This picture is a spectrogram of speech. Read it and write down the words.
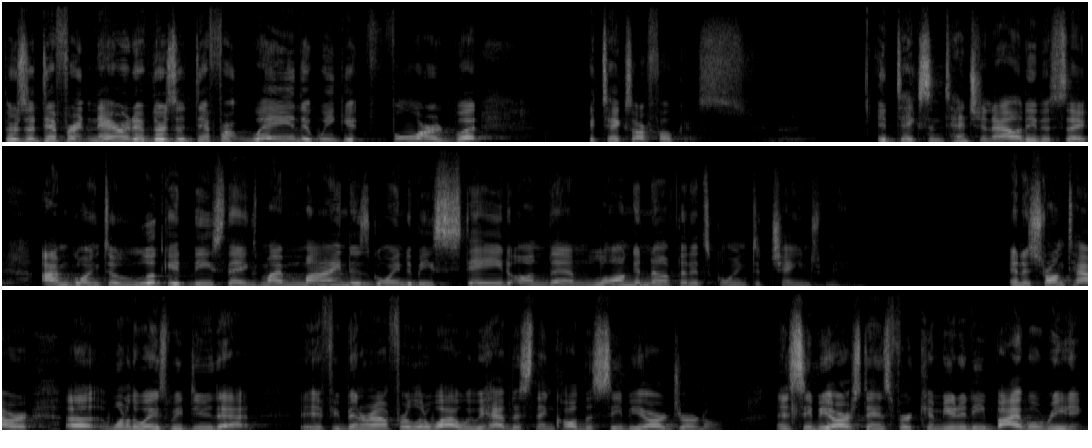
There's a different narrative. There's a different way that we get formed, but it takes our focus. It takes intentionality to say, I'm going to look at these things. My mind is going to be stayed on them long enough that it's going to change me. And at Strong Tower, uh, one of the ways we do that, if you've been around for a little while, we have this thing called the CBR Journal. And CBR stands for Community Bible Reading.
